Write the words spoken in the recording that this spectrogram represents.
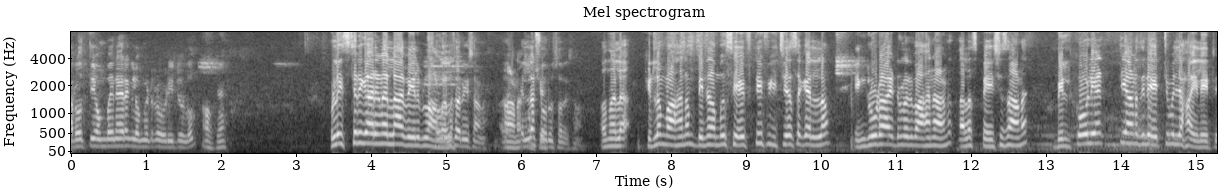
അറുപത്തി ഒമ്പതിനായിരം കിലോമീറ്റർ ഓടിയിട്ടുള്ളൂ. ഓക്കെ ഫുൾ ഹിസ്റ്ററി കാര്യങ്ങളെല്ലാം അവൈലബിൾ ആണ് സർവീസ് ആണ്. എല്ലാ ഷോറൂം സർവീസ് ആണ്. അത് നല്ല കിഡ്ലം വാഹനം പിന്നെ നമുക്ക് സേഫ്റ്റി ഫീച്ചേഴ്സ് ഒക്കെ എല്ലാം ഇൻക്ലൂഡ് ആയിട്ടുള്ള ഒരു വാഹനമാണ്. നല്ല സ്പേഷ്യസ് ആണ്. ബിൽഡ് ആണ് ഇതിന്റെ ഏറ്റവും വലിയ ഹൈലൈറ്റ്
